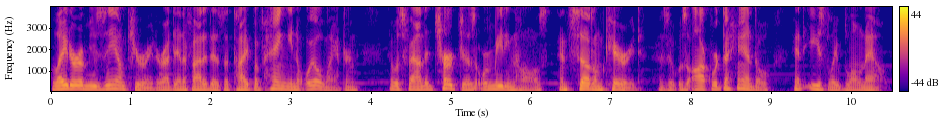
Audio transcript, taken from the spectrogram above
Later, a museum curator identified it as a type of hanging oil lantern that was found in churches or meeting halls and seldom carried, as it was awkward to handle and easily blown out.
